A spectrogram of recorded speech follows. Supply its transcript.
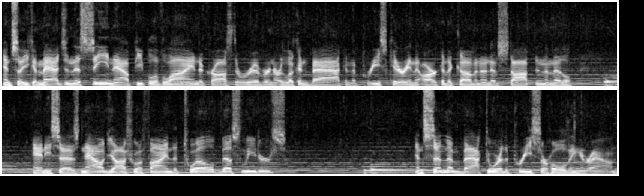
And so you can imagine this scene now. People have lined across the river and are looking back, and the priests carrying the Ark of the Covenant have stopped in the middle. And he says, Now, Joshua, find the 12 best leaders and send them back to where the priests are holding around,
